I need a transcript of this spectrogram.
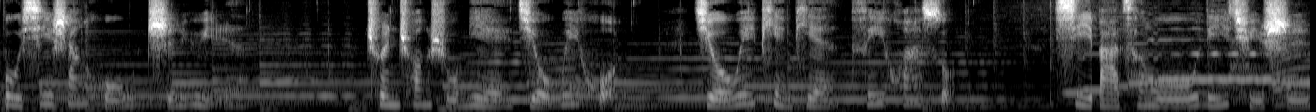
不惜珊瑚持玉人。春窗熟灭酒微火，酒微片片飞花锁。戏把曾无离曲时，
